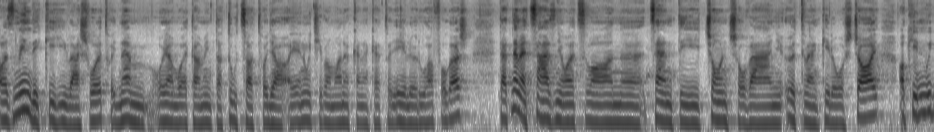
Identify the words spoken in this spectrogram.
az mindig kihívás volt, hogy nem olyan voltam, mint a tucat, hogy a, én úgy hívom a nökeneket, hogy élő ruhafogas. Tehát nem egy 180 centi, csontsovány, 50 kilós csaj, aki úgy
